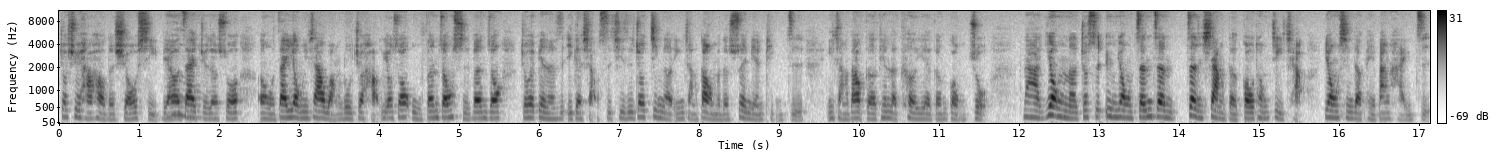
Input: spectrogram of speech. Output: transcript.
就去好好的休息，不要再觉得说，呃，我再用一下网络就好。有时候五分钟、十分钟就会变成是一个小时，其实就进而影响到我们的睡眠品质，影响到隔天的课业跟工作。那用呢，就是运用真正正向的沟通技巧，用心的陪伴孩子。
